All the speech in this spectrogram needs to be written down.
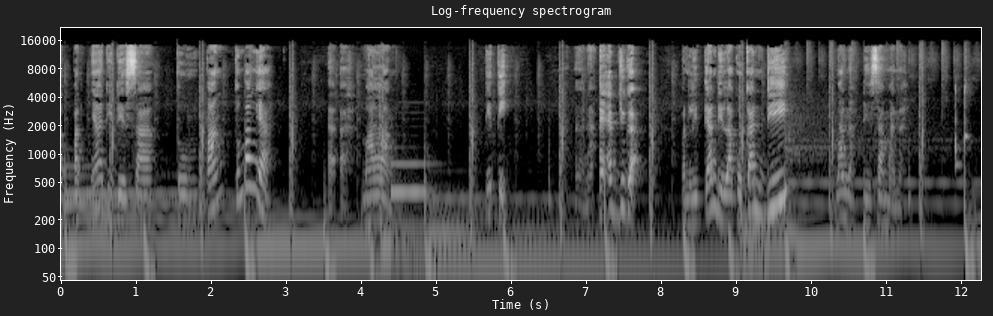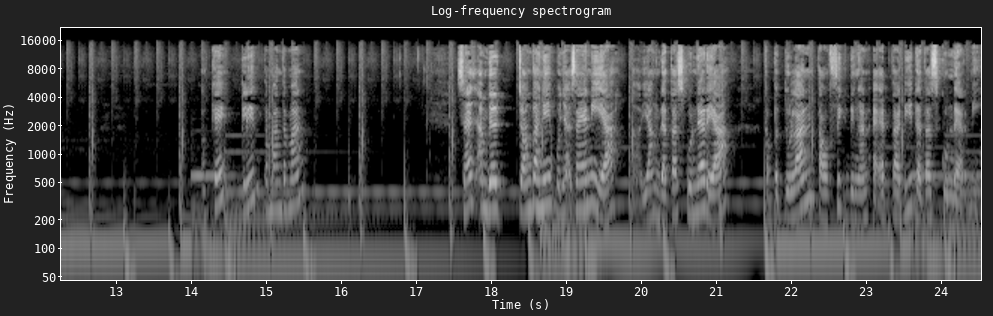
tepatnya di desa Tumpang, Tumpang ya? Uh, uh, Malang. Titik. Nah, EF juga. Penelitian dilakukan di mana? Desa mana? Oke, clean teman-teman? Saya ambil contoh nih punya saya nih ya, yang data sekunder ya. Kebetulan Taufik dengan EF tadi data sekunder nih.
